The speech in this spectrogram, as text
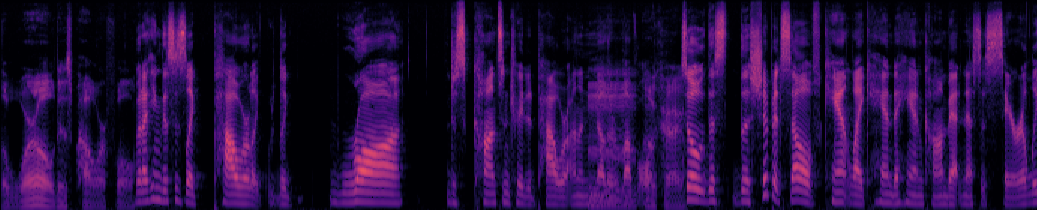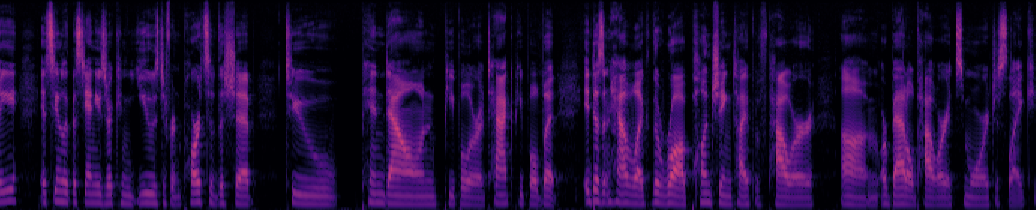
The world is powerful. But I think this is like power, like like raw, just concentrated power on another Mm, level. Okay. So this the ship itself can't like hand to hand combat necessarily. It seems like the stand user can use different parts of the ship to pin down people or attack people, but it doesn't have like the raw punching type of power um, or battle power. It's more just like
